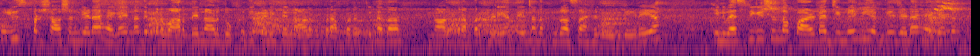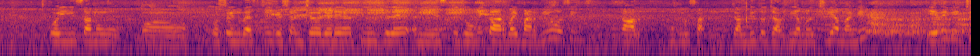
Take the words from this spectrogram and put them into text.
ਪੁਲਿਸ ਪ੍ਰਸ਼ਾਸਨ ਜਿਹੜਾ ਹੈਗਾ, ਇਹਨਾਂ ਦੇ ਪਰਿਵਾਰ ਦੇ ਨਾਲ, ਦੁੱਖ ਦੀ ਘੜੀ ਦੇ ਨਾਲ ਬਰਾਬਰ, ਇਹਨਾਂ ਦਾ ਨਾਲ ਬਰਾਬਰ ਖੜੇ ਆ ਤੇ ਇਹਨਾਂ ਦਾ ਪੂਰਾ ਸਹਿਯੋਗ ਦੇ ਰਹੇ ਆ। ਇਨਵੈਸਟੀਗੇਸ਼ਨ ਦਾ ਪਾਰਟ ਹੈ। ਜਿਵੇਂ ਵੀ ਅੱਗੇ ਜਿਹੜਾ ਹੈਗਾ ਕੋਈ ਸਾਨੂੰ ਉਸ ਇਨਵੈਸਟੀਗੇਸ਼ਨ 'ਚ ਜਿਹੜੇ ਅਕਿਊਜ਼ਡ ਦੇ ਅਗੇਂਸਟ ਜੋ ਵੀ ਕਾਰਵਾਈ ਬਣਦੀ ਹੈ, ਉਹ ਅਸੀਂ ਨਾਲ ਮਤਲਬ ਸਾ- ਜਲਦੀ ਤੋਂ ਜਲਦੀ ਅਮਲ 'ਚ ਲਿਆਵਾਂਗੇ। ਇਹਦੇ ਵਿੱਚ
